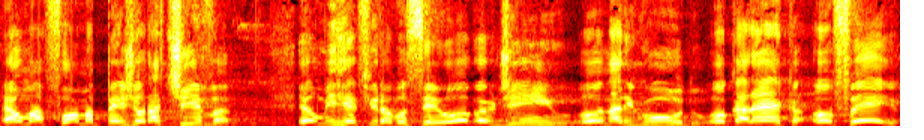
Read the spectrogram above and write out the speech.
é uma forma pejorativa. Eu me refiro a você, ô gordinho, ô narigudo, ô careca, ô feio.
